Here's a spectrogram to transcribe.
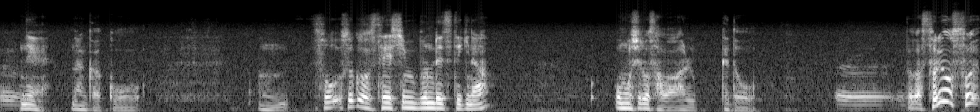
うん、ねなんかこう、うん、そそれこそ精神分裂的な面白さはあるけどうん。だからそれをそ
